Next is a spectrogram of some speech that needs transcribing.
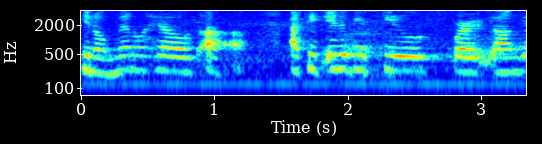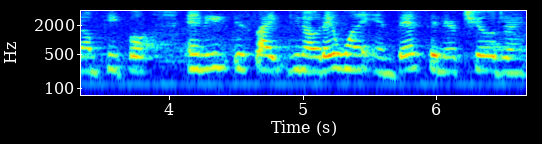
you know mental health. Uh, I teach interview skills for um, young people, and it's like you know they want to invest in their children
